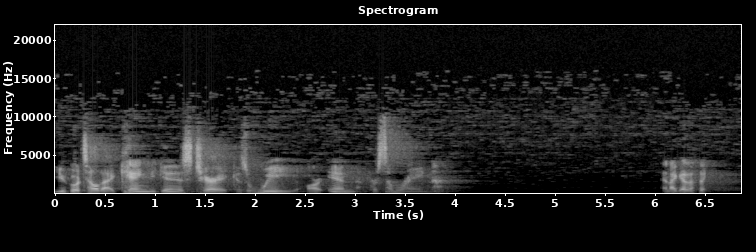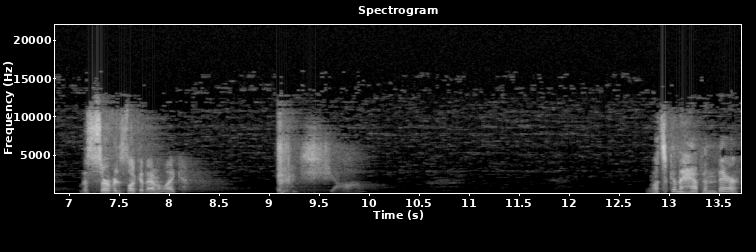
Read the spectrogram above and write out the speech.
You go tell that king to get in his chariot because we are in for some rain. And I got to think, the servants look at them and like? What's going to happen there?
